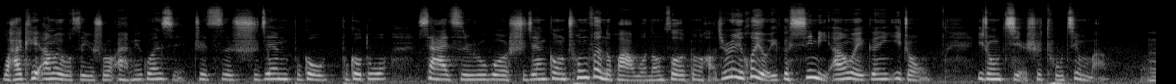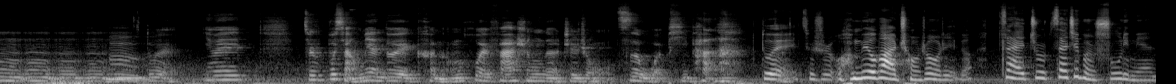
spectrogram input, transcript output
我还可以安慰我自己说，哎，没关系，这次时间不够不够多，下一次如果时间更充分的话，我能做得更好。就是你会有一个心理安慰跟一种一种解释途径吧。嗯嗯嗯嗯嗯，对，因为就是不想面对可能会发生的这种自我批判。对，就是我没有办法承受这个。在就是在这本书里面。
